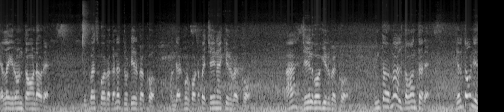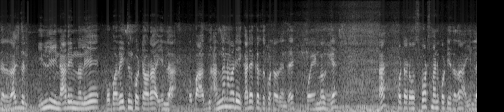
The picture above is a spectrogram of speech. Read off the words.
ಎಲ್ಲ ಇರೋನ್ ತೊಗೊಂಡವ್ರೆ. ಬಿಗ್ ಬಾಸ್ಗೆ ಹೋಗ್ಬೇಕಂದ್ರೆ ದುಡ್ಡು ಇರಬೇಕು. ಒಂದು ಎರಡು ಮೂರು ಕೋಟಿ ರೂಪಾಯಿ ಚೈನ್ ಹಾಕಿರಬೇಕು. ಹಾಂ ಜೈಲಿಗೆ ಹೋಗಿರಬೇಕು. ಇಂಥವ್ರನ್ನ ಅಲ್ಲಿ ತೊಗೊತಾರೆ. ಎಲ್ಲಿ ತೊಗೊಂಡಿದ್ದಾರೆ? ರಾಜ್ಯದಲ್ಲಿ. ಇಲ್ಲಿ ನಾಡಿನಲ್ಲಿ ಒಬ್ಬ ರೈತನ ಕೊಟ್ಟವ್ರ ಇಲ್ಲ. ಒಬ್ಬ ಅಂಗ್- ಅಂಗನವಾಡಿ ಕಾರ್ಯಕರ್ತ ಕೊಟ್ಟವ್ರೆ ಅಂದರೆ ಒಬ್ಬ ಹೆಣ್ಮಗಿಗೆ ಹಾಂ ಕೊಟ್ಟಾರ ಸ್ಪೋರ್ಟ್ಸ್ ಮ್ಯಾನ್ ಕೊಟ್ಟಿದ್ದಾರಾ? ಇಲ್ಲ.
